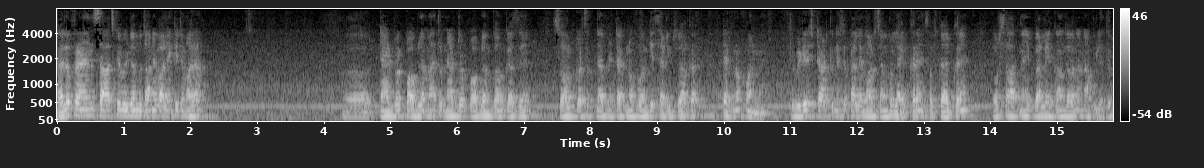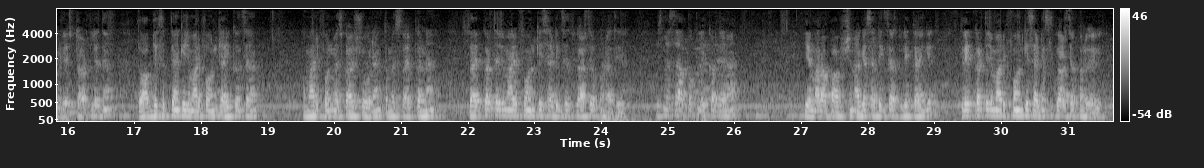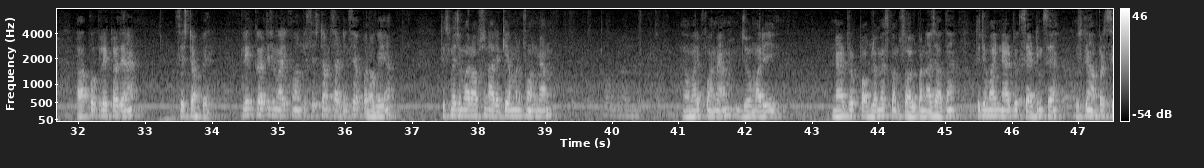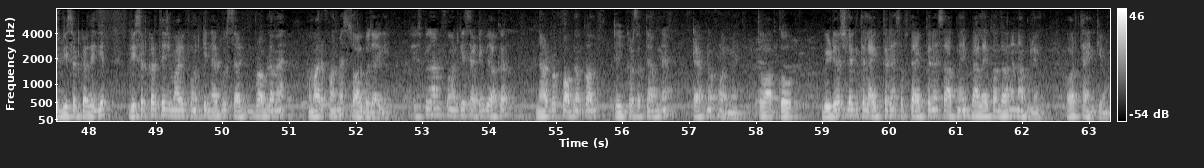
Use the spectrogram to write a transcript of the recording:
Hello friends आज के video में बताने वाले हैं कि जो हमारा नेटवर्क प्रॉब्लम है तो नेटवर्क प्रॉब्लम को हम कैसे सॉल्व कर सकते हैं अपने टेक्नोफोन की सेटिंग्स पे आकर टेक्नोफोन में। तो वीडियो स्टार्ट करने से पहले हमारे चैनल को लाइक करें सब्सक्राइब करें और साथ में ही बेल आइकन दबाना ना भूलें। तो वीडियो स्टार्ट कर लेते हैं। तो आप देख सकते हैं कि हमारे फ़ोन के आइकन्स हैं, हमारे फ़ोन में प्रकार शो हैं तो हमें स्वाइप करना है। स्वाइप करते जो हमारे फ़ोन की सेटिंग्स इस प्रकार से ओपन रहती है। इसमें से आपको क्लिक कर देना है। ये हमारा ऑप्शन आ गया सेटिंग्स से क्लिक करेंगे। क्लिक करते जो हमारी फ़ोन की सेटिंग्स प्रकार से ओपन हो जाएगी। आपको क्लिक कर देना है सिस्टम पे। क्लिक करते जो हमारी फ़ोन की सिस्टम सेटिंग से ओपन हो गई है। तो इसमें जो हमारा ऑप्शन आ रखी है हमारे फ़ोन में हम, हमारे फ़ोन में हम, जो हमारी नेटवर्क प्रॉब्लम है उसको हम सॉल्व करना चाहते हैं। तो जो हमारी नेटवर्क सेटिंग्स है, उसको यहाँ पर रीसेट कर देंगे। रीसेट करते जो हमारी फ़ोन की नेटवर्क प्रॉब्लम है, हमारे फ़ोन में सॉल्व हो जाएगी। इस प्रकार हम फ़ोन की सेटिंग जाकर नेटवर्क प्रॉब्लम को हम ठीक कर सकते हैं अपने टेक्नो फ़ोन में। तो आपको वीडियो अच्छी लगी तो लाइक करें, सब्सक्राइब करें, साथ में ही बेल आइकन दबाना ना भूलें। और थैंक यू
